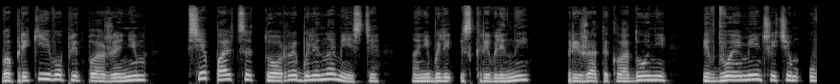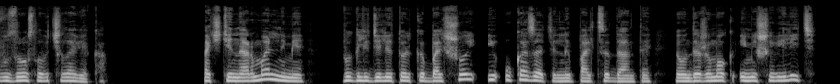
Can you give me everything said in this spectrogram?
Вопреки его предположениям, все пальцы Торры были на месте, но они были искривлены, прижаты к ладони и вдвое меньше, чем у взрослого человека. Почти нормальными — выглядели только большой и указательный пальцы Данте, и он даже мог ими шевелить,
